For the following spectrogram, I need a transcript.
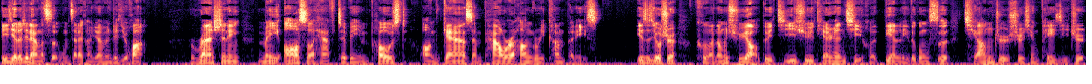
理解了这两个词，我们再来看原文这句话：Rationing may also have to be imposed on gas and power-hungry companies。意思就是可能需要对急需天然气和电力的公司强制实行配给制。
